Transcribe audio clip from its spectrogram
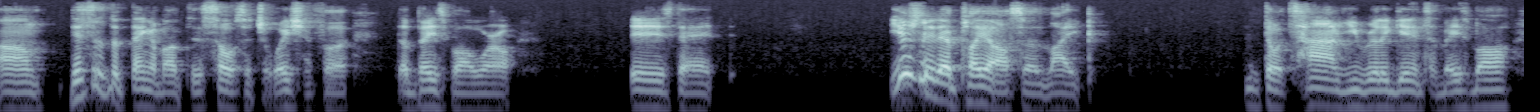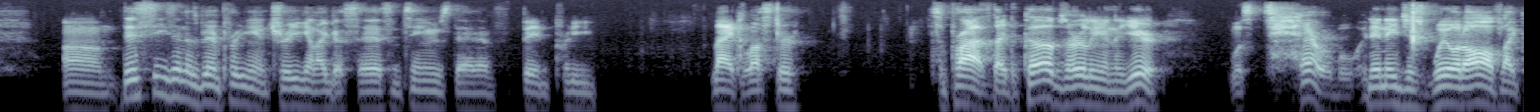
um, this is the thing about this whole situation for the baseball world is that usually their playoffs are like the time you really get into baseball. Um, this season has been pretty intriguing. Like I said, some teams that have been pretty lackluster. Surprised, like the Cubs early in the year was terrible, and then they just wheeled off like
